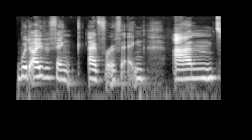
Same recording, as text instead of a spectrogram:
would overthink everything. And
